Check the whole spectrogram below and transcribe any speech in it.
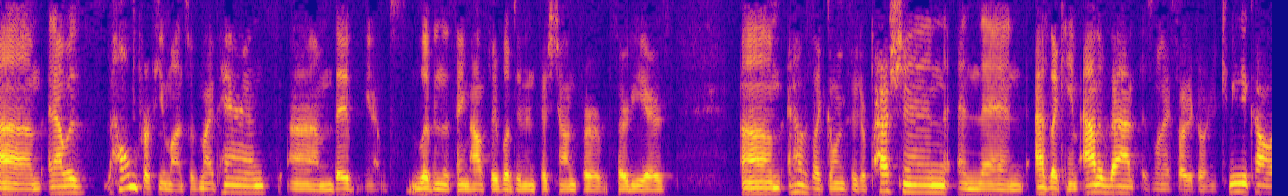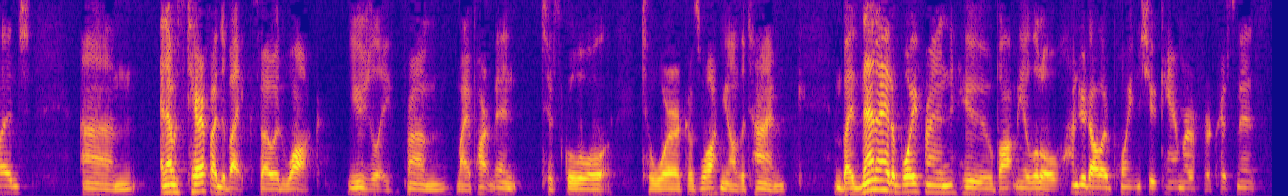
Um, and I was home for a few months with my parents. Um, they, you know, live in the same house they've lived in in Fishtown for 30 years. Um, and I was like going through depression. And then as I came out of that is when I started going to community college. Um, and I was terrified to bike. So I would walk usually from my apartment to school to work. I was walking all the time. And by then I had a boyfriend who bought me a little $100 point and shoot camera for Christmas.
